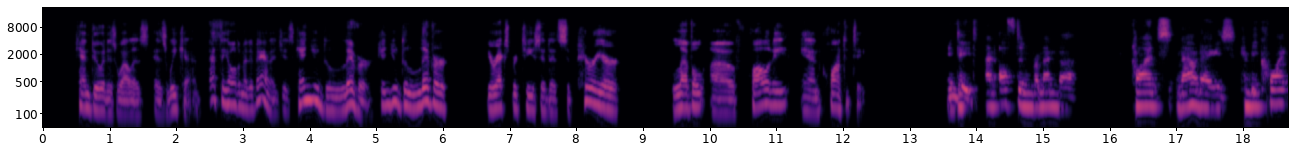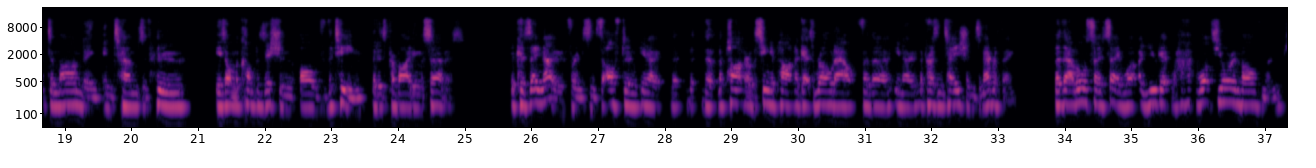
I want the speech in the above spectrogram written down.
can do it as well as as we can. That's the ultimate advantage is can you deliver? Can you deliver your expertise at a superior level of quality and quantity? Indeed. And often remember clients nowadays can be quite demanding in terms of who is on the composition of the team that is providing the service because they know for instance that often you know the, the, the partner or the senior partner gets rolled out for the you know the presentations and everything but they'll also say what are you get what's your involvement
